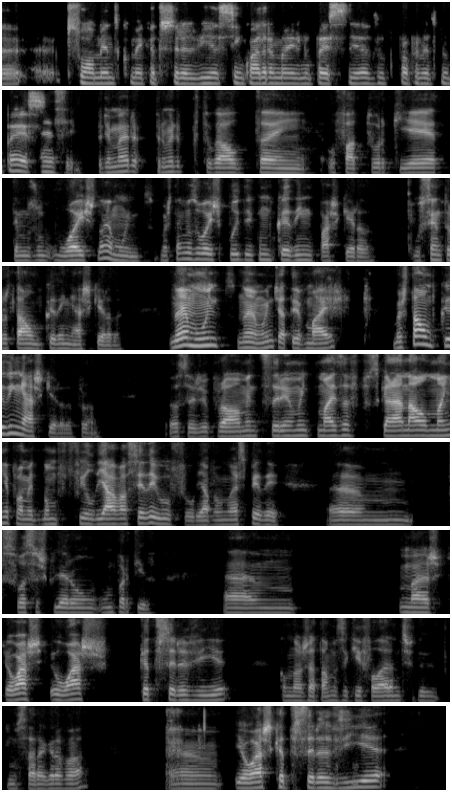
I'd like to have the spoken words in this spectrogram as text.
pessoalmente, como é que a terceira via se enquadra mais no PSD do que propriamente no PS? É assim, primeiro, primeiro Portugal tem o fator que é, temos o eixo, não é muito, mas temos o eixo político um bocadinho para a esquerda. O centro está um bocadinho à esquerda. Não é muito, não é muito, já teve mais, mas está um bocadinho à esquerda, pronto. Ou seja, eu provavelmente seria muito mais a se calhar na Alemanha, provavelmente não me filiava à CDU, filiava-me no SPD. Um, se fosse escolher um, um partido. Um, mas eu acho, eu acho que a terceira via, como nós já estávamos aqui a falar antes de, de começar a gravar, um, eu acho que a terceira via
